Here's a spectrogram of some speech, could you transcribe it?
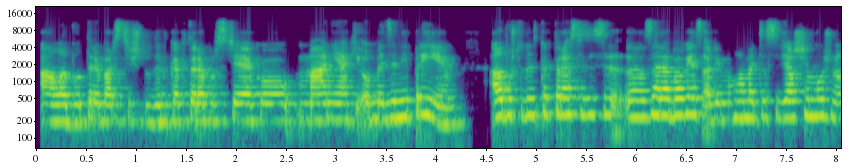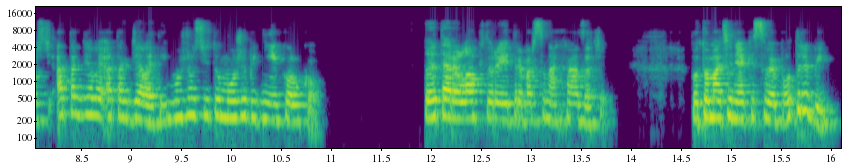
alebo treba ste študentka, ktorá proste ako má nejaký obmedzený príjem, alebo študentka, ktorá si zase e, zarába viac, aby mohla mať zase ďalšie možnosti a tak ďalej a tak ďalej. Tých možností tu môže byť niekoľko. To je tá rola, v ktorej treba sa nachádzate. Potom máte nejaké svoje potreby.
